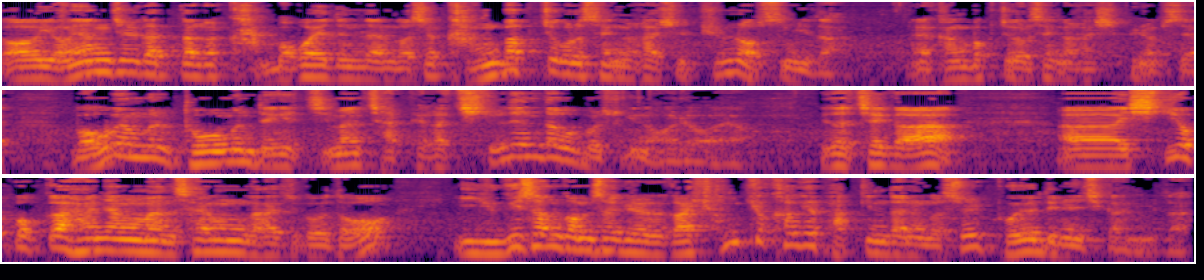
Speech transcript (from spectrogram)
어, 영양제를 갖다가 가- 먹어야 된다는 것을 강박적으로 생각하실 필요는 없습니다. 예, 강박적으로 생각하실 필요 없어요. 먹으면 도움은 되겠지만 자폐가 치료된다고 볼 수는 어려워요. 그래서 제가 어, 식이요법과 한약만 사용 가지고도 이 유기산 검사 결과가 현격하게 바뀐다는 것을 보여드리는 시간입니다.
